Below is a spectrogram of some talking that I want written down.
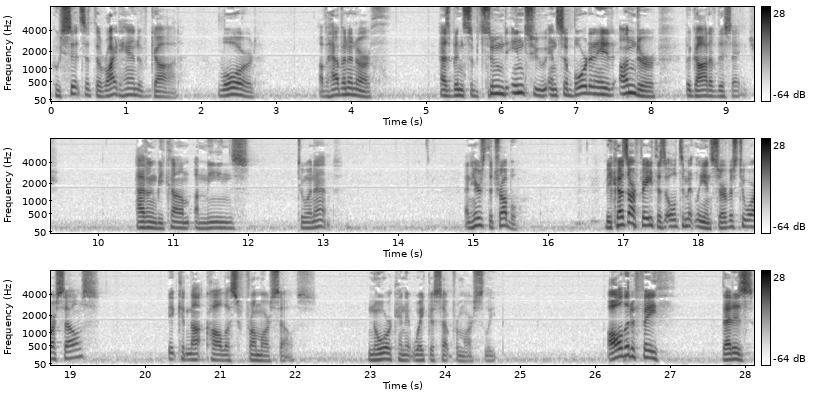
who sits at the right hand of God, Lord of heaven and earth, has been subsumed into and subordinated under the God of this age, having become a means to an end. And here's the trouble because our faith is ultimately in service to ourselves, it cannot call us from ourselves, nor can it wake us up from our sleep. All that a faith that is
